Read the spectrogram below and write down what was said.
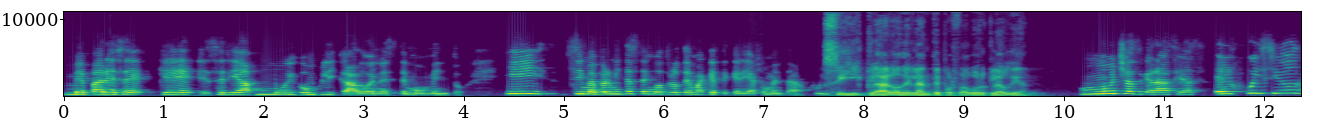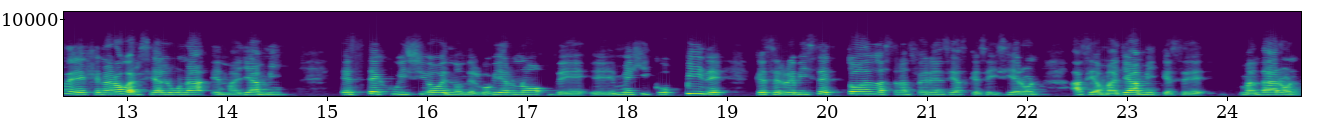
me parece que sería muy complicado en este momento. Y si me permites, tengo otro tema que te quería comentar, Julio. Sí, claro, adelante, por favor, Claudia. Muchas gracias. El juicio de Genaro García Luna en Miami, este juicio en donde el gobierno de eh, México pide que se revise todas las transferencias que se hicieron hacia Miami, que se mandaron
